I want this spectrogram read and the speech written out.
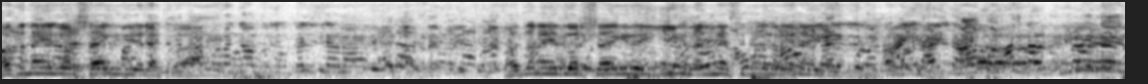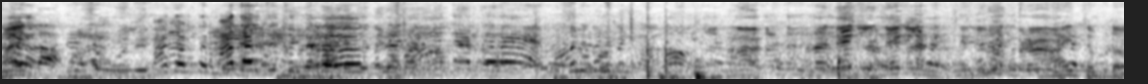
ಹದಿನೈದು ವರ್ಷ ಆಗಿದೆಯಲ್ಲಪ್ಪ. ಹದಿನೈದು ವರ್ಷ ಆಗಿದೆ ಈಗ ನನ್ನ ಹೆಸರು ಹೇಳಿದ್ರೆ ಏನಾಯ್ತು? ಆಯ್ತು ಆಯ್ತು ಬಿಡು.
